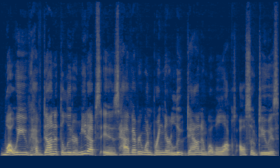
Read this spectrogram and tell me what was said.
What we have done at the looter meetups is have everyone bring their loot down and what we'll also do is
